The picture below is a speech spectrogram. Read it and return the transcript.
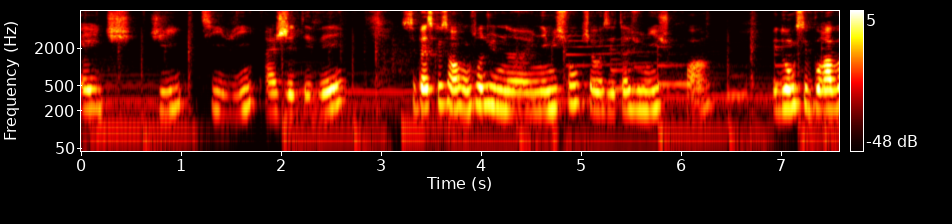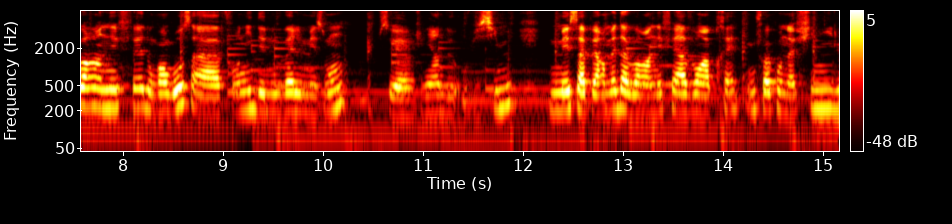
HGTV, HGTV. C'est parce que c'est en fonction d'une émission qu'il y a aux États-Unis, je crois. Et donc c'est pour avoir un effet. Donc en gros, ça fournit des nouvelles maisons. C'est rien de officime, mais ça permet d'avoir un effet avant-après. Une fois qu'on a fini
